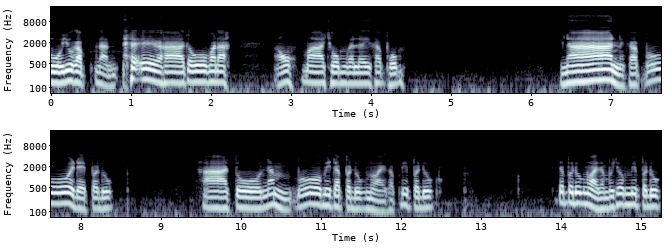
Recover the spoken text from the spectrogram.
ตัวอยู่ครับนั่นเออหาตัวมานะเอามาชมกันเลยครับผมนานครับ โอ้ยได้ปลาดุก หาตัวน้ำโอ้มีแต่ปลาดุกหน่อยครับ มีปลาดุกมีแต่ปลาดุกหน่อยท่านผู้ชมมีปลาดุก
